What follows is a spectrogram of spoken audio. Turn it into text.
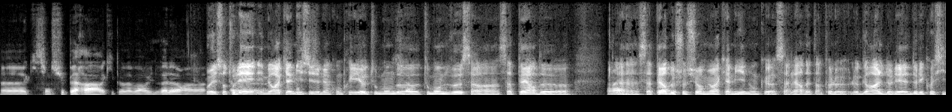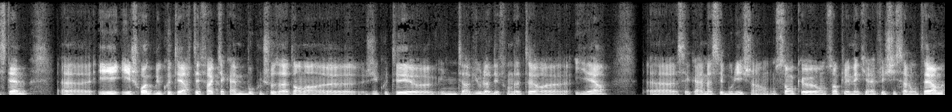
Euh, qui sont super rares et qui peuvent avoir une valeur. Euh, oui, surtout les, les, Murakami, si j'ai bien compris, euh, tout le monde, tout le monde veut sa, sa paire de, euh, sa paire de chaussures Murakami, donc euh, ça a l'air d'être un peu le, graal de l'écosystème. Euh, et, je crois que du côté artefact, il y a quand même beaucoup de choses à attendre. Hein. J'ai écouté une interview là, des fondateurs hier. c'est quand même assez bullish. Hein. On, sent que, on sent que les mecs ils réfléchissent à long terme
